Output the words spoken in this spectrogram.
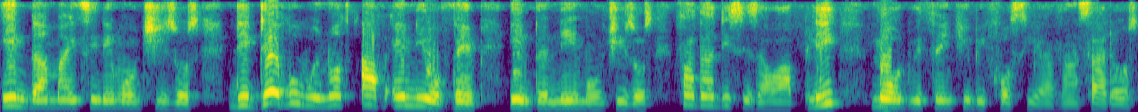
in the mighty name of Jesus. The devil will not have any of them in the name of Jesus. Father, this is our plea. Lord, we thank you because you have answered us.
